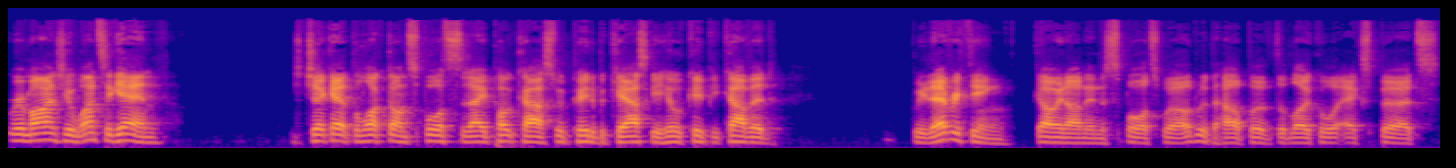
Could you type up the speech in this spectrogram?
remind you once again to check out the Locked On Sports Today podcast with Peter Bukowski. He'll keep you covered with everything going on in the sports world with the help of the local experts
